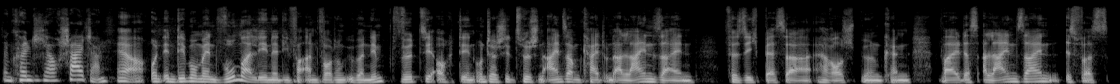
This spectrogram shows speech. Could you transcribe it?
dann könnte ich auch scheitern. Ja, und in dem Moment, wo Marlene die Verantwortung übernimmt, wird sie auch den Unterschied zwischen Einsamkeit und Alleinsein für sich besser herausspüren können. Weil das Alleinsein ist was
